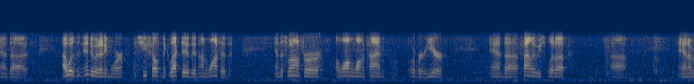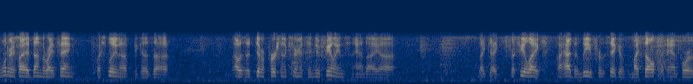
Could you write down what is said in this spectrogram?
and uh, I wasn't into it anymore, and she felt neglected and unwanted. And this went on for a long, long time, over a year. And uh, finally, we split up. Um, and I'm wondering if I had done the right thing by splitting up because uh, I was a different person experiencing new feelings, and I, uh, like, I, I feel like I had to leave for the sake of myself and for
